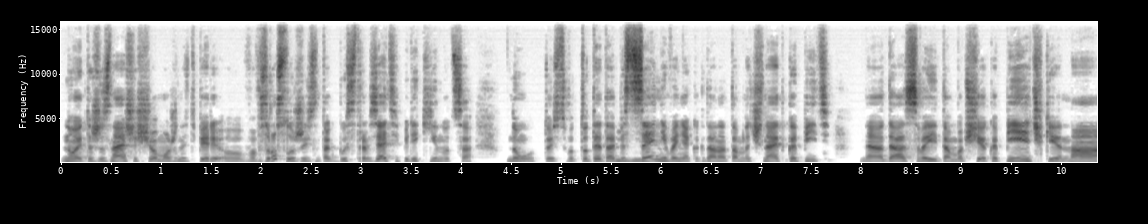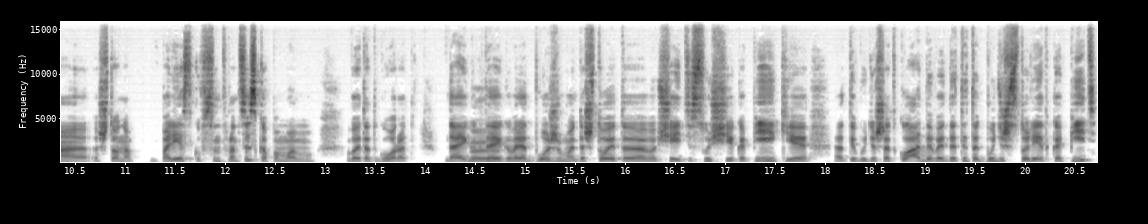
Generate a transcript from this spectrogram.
но это же, знаешь, еще можно теперь э, во взрослую жизнь так быстро взять и перекинуться. Ну, то есть вот, вот это обесценивание, угу. когда она там начинает копить да, свои там вообще копеечки на, что, на полезку в Сан-Франциско, по-моему, в этот город, да, и когда ей говорят, боже мой, да что это вообще эти сущие копейки, э, ты будешь откладывать, да ты так будешь сто лет копить,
